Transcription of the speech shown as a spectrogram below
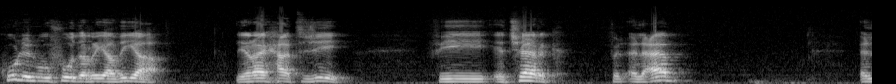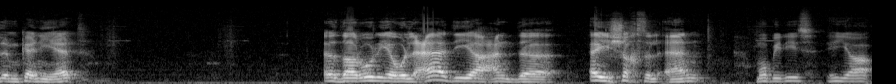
كل الوفود الرياضية اللي رايحة تجي في تشارك في الألعاب. الإمكانيات الضرورية والعادية عند أي شخص الآن. موبيليز هي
